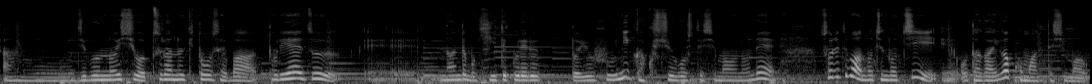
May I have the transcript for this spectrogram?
あのー、自分の意思を貫き通せばとりあえず、えー、何でも聞いてくれるというふうに学習をしてしまうのでそれでは後々、えお互いが困ってしまう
